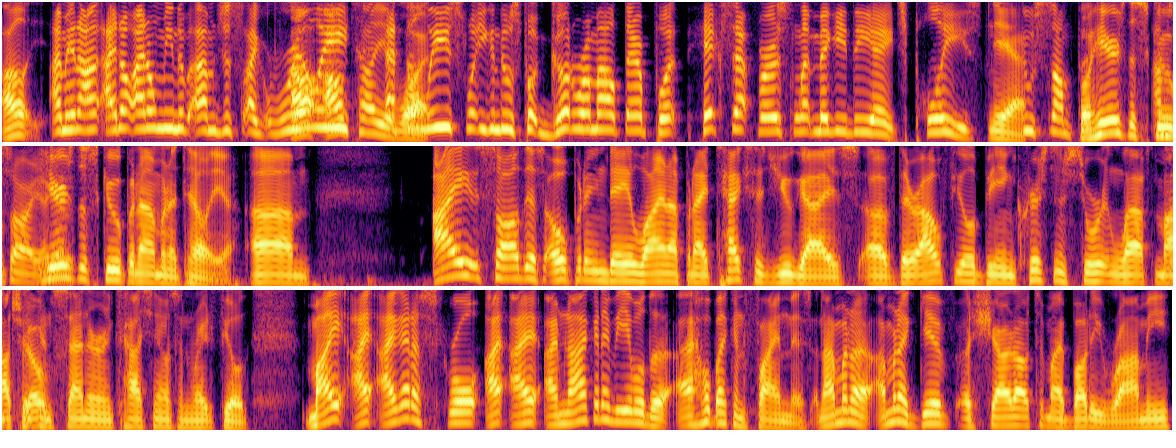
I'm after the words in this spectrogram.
I'll I mean, I, I don't I don't mean to. I'm just like really. I'll tell you at what. the least, what you can do is put Goodrum out there, put Hicks at first, and let Miggy DH. Please, Yeah. do something. Well, here's the scoop. sorry, I Here's the scoop, and I'm going to tell you. Um, I saw this opening day lineup, and I texted you guys of their outfield being Kristen Stewart in left, Mahtook in center, and Castellanos in right field. My, I, I gotta scroll. I, I, I'm not gonna be able to. I hope I can find this, and I'm gonna, I'm gonna give a shout out to my buddy Rami,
